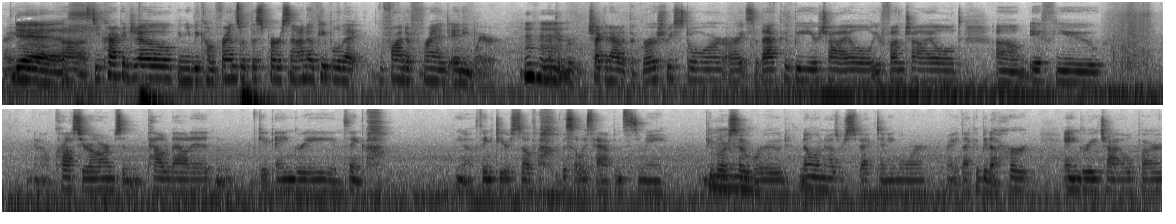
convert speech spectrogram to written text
right? Yes. Uh, so you crack a joke and you become friends with this person. I know people that will find a friend anywhere. Mm-hmm. gro- check it out at the grocery store. All right, so that could be your child, your fun child. Um, if you, you know, cross your arms and pout about it and get angry and think, you know, think to yourself, this always happens to me. People are so rude. No one has respect anymore. Right? That could be the hurt, angry child part.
